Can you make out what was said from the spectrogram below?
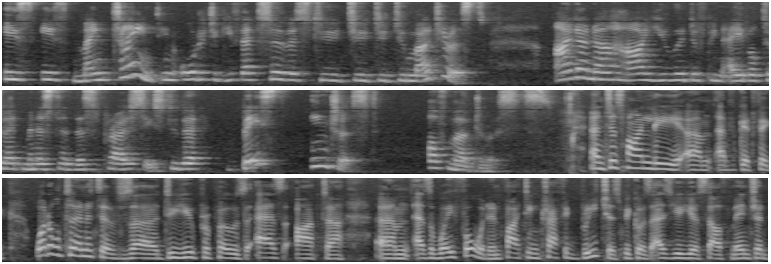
is, is maintained in order to give that service to, to, to, to motorists, I don't know how you would have been able to administer this process to the best interest of motorists. And just finally, um, Advocate Fick, what alternatives uh, do you propose as OUTA um, as a way forward in fighting traffic breaches? Because as you yourself mentioned,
